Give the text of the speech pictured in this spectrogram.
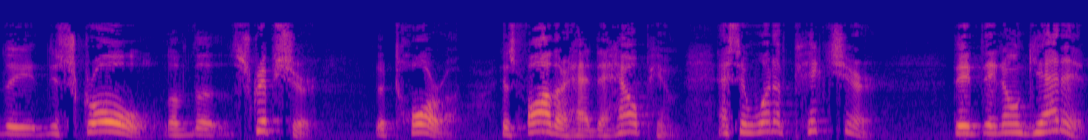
the, the scroll of the scripture the Torah. His father had to help him. I said, What a picture. They, they don't get it.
